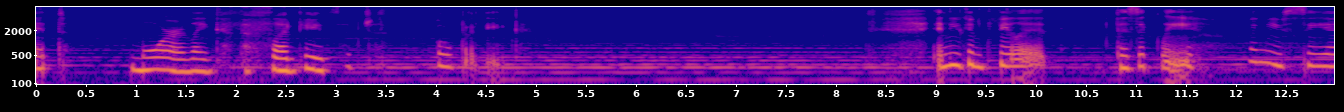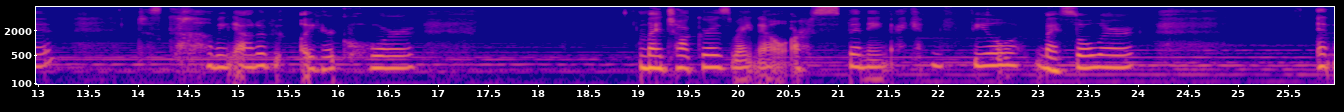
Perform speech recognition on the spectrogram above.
it more like the floodgates of just opening. And you can feel it physically when you see it just coming out of your core. My chakras right now are spinning. I can feel my solar and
